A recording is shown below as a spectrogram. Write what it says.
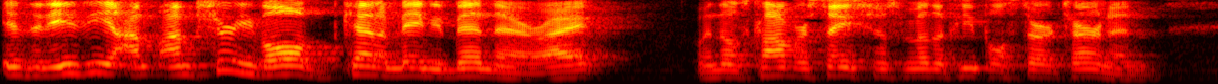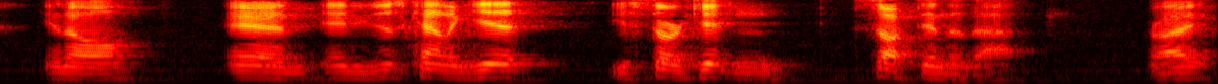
Is it easy? I'm, I'm sure you've all kind of maybe been there, right? When those conversations from other people start turning, you know, and, and you just kind of get, you start getting sucked into that, right?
